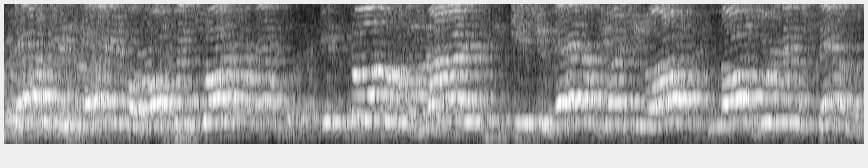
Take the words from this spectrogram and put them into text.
Deus esteve conosco em todo momento, e todos os mares que estiveram diante de nós, nós os vencemos,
